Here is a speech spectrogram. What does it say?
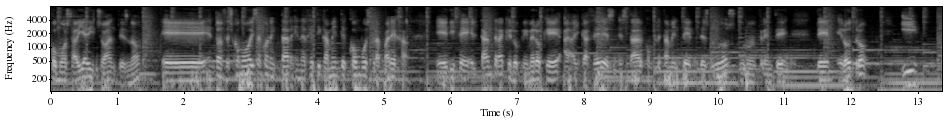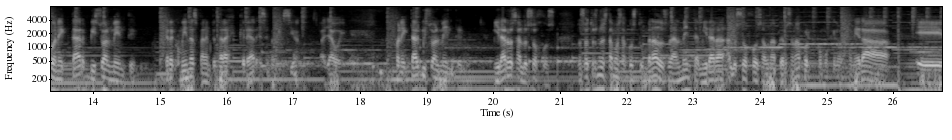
como os había dicho antes, ¿no? Eh, entonces, ¿cómo vais a conectar energéticamente con vuestra pareja? Eh, dice el Tantra que lo primero que hay que hacer es estar completamente desnudos, uno enfrente del otro, y conectar visualmente. ¿Qué recomiendas para empezar a crear esa conexión? Allá voy. Conectar visualmente miraros a los ojos. Nosotros no estamos acostumbrados realmente a mirar a, los ojos a una persona porque como que nos genera eh,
